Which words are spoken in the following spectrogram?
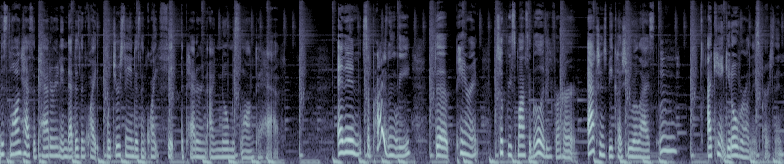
Miss Long has a pattern, and that doesn't quite, what you're saying doesn't quite fit the pattern I know Miss Long to have. And then surprisingly, the parent took responsibility for her actions because she realized, mm, I can't get over on this person.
